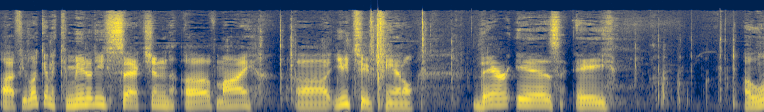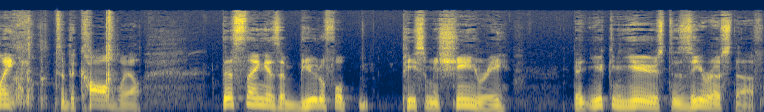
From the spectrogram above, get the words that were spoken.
uh, if you look in the community section of my uh, YouTube channel, there is a a link to the Caldwell. This thing is a beautiful piece of machinery that you can use to zero stuff.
